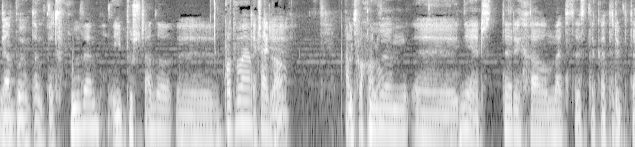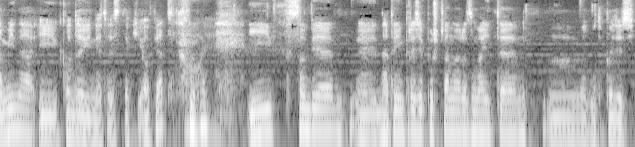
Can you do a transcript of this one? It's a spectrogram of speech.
ja byłem tam pod wpływem i puszczano. Pod wpływem czego? Alkoholu? Wpływem, y, nie, 4-HOMET to jest taka tryptamina i kodeiny to jest taki opiat. I w sobie y, na tej imprezie puszczano rozmaite, y, jakby to powiedzieć,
